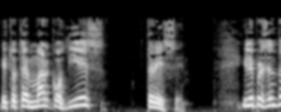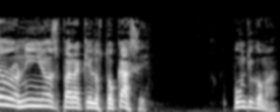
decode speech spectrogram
Esto está en Marcos 10, 13. Y le presentaron los niños para que los tocase. Punto y coma.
